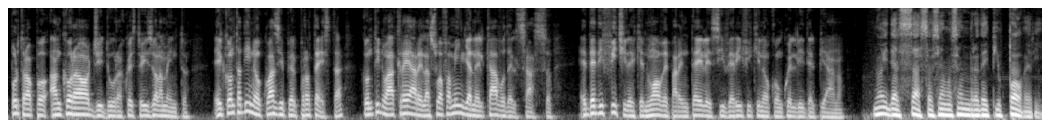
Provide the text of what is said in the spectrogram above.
Purtroppo ancora oggi dura questo isolamento e il contadino, quasi per protesta, continua a creare la sua famiglia nel cavo del sasso ed è difficile che nuove parentele si verifichino con quelli del piano. Noi del Sasso siamo sempre dei più poveri.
